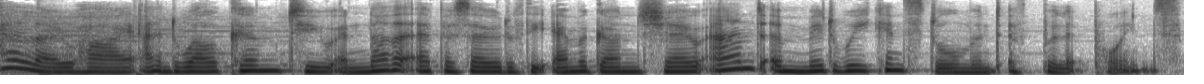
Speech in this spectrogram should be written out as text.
Hello, hi, and welcome to another episode of The Emma Guns Show and a midweek instalment of Bullet Points.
